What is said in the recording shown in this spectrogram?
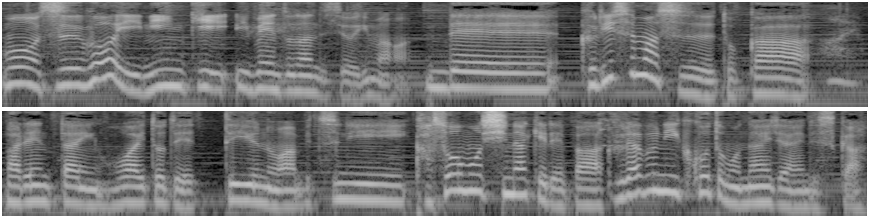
もうすごい人気イベントなんですよ今は。でクリスマスとかはいバレンタインホワイトデーっていうのは別に仮装もしなければクラブに行くこともないじゃないですか。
